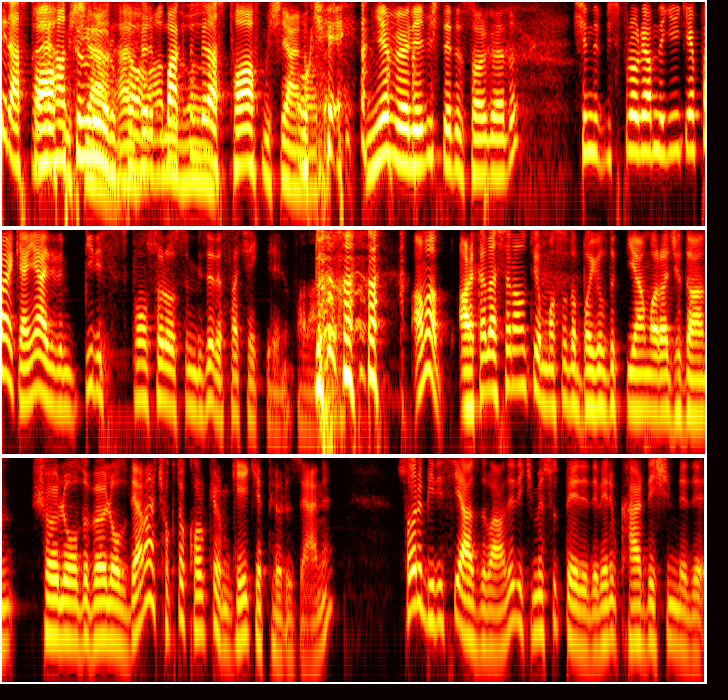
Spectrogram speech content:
Biraz tuhafmış hatırlıyorum, ya. Yani tamam, şöyle anladım, baktım anladım. biraz tuhafmış yani. Okey. Niye böyleymiş dedim sorguladım. Şimdi biz programda geyik yaparken ya dedim birisi sponsor olsun bize de saç ektirelim falan. Ama arkadaşlar anlatıyor masada bayıldık diyen var acıdan. Şöyle oldu böyle oldu diyen var. Çok da korkuyorum geyik yapıyoruz yani. Sonra birisi yazdı bana dedi ki Mesut Bey dedi benim kardeşim dedi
